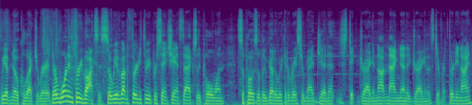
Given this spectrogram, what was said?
We have no collector rare. They're one in three boxes, so we have about a 33% chance to actually pull one. Supposedly, we've got a Wicked Eraser, Mad Jet, Stick Dragon, not Magnetic Dragon. That's different. 39.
